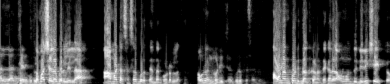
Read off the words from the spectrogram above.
ಅಲ್ಲ ಅಂತ ಹೇಳಿದ್ರು. ಕಮರ್ಷಿಯಲ್ ಬರಲಿಲ್ಲ. ಆ ಮಟ್ಟ ಸಕ್ಸಸ್ ಬರುತ್ತೆ ಅಂತ ಅನ್ಕೊಂಡಿರಲ್ಲ ಸರ್. ಅವ್ನು ಅನ್ಕೊಂಡಿದ್ದ ಗುರುಪ್ರಸಾದ್? ಅವ್ನು ಅನ್ಕೊಂಡಿದ್ದ ಅಂತ ಕಾಣುತ್ತೆ. ಯಾಕಂದ್ರೆ ಅವನೊಂದು ನಿರೀಕ್ಷೆ ಇತ್ತು.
